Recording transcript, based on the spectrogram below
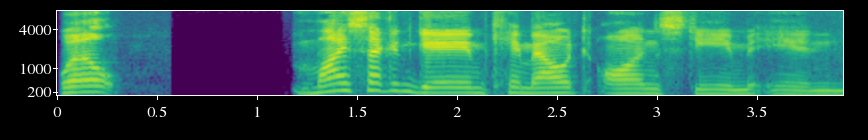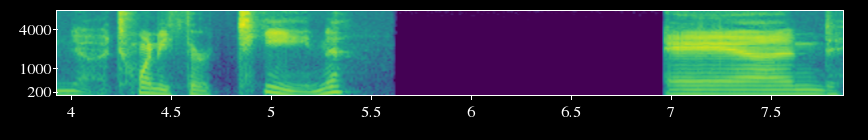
Well, my second game came out on Steam in uh, 2013 and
